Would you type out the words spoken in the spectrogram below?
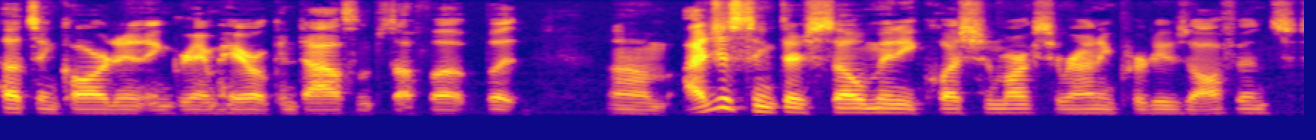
Hudson Card and, and Graham Harrell can dial some stuff up. But um, I just think there's so many question marks surrounding Purdue's offense.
